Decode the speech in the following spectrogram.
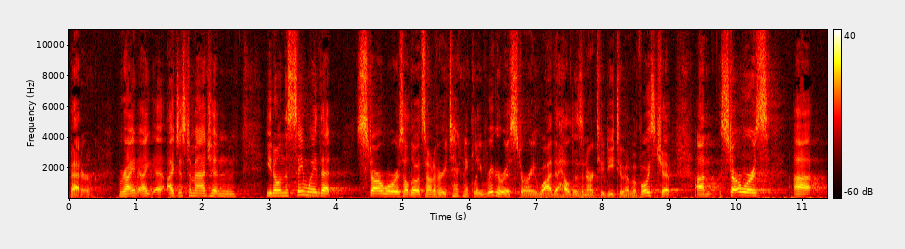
better, right? I, I just imagine, you know, in the same way that Star Wars, although it's not a very technically rigorous story, why the hell doesn't R2D2 have a voice chip? Um, Star Wars uh,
